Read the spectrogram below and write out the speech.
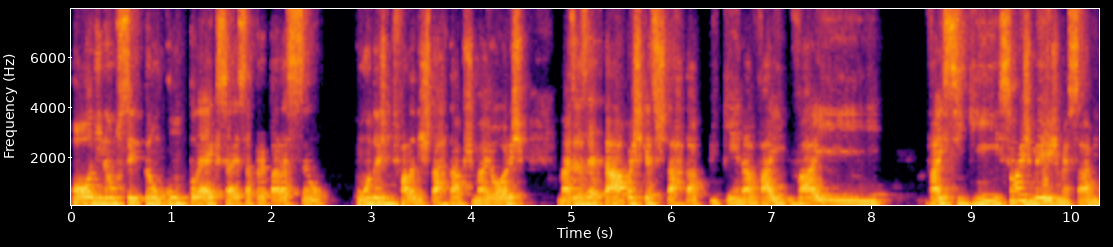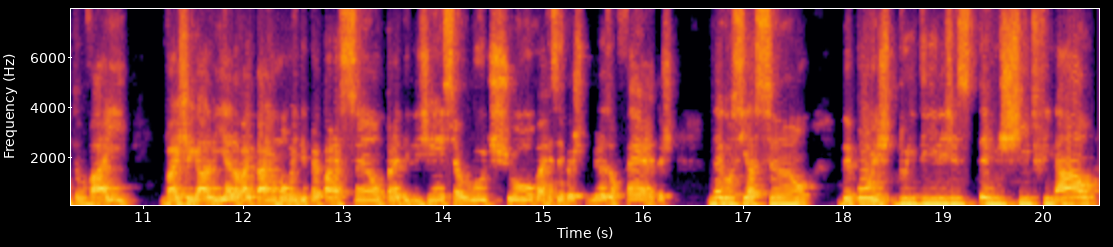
pode não ser tão complexa essa preparação quando a gente fala de startups maiores, mas as etapas que essa startup pequena vai, vai, vai seguir são as mesmas, sabe? Então, vai vai chegar ali, ela vai estar em um momento de preparação, pré-diligência, roadshow, vai receber as primeiras ofertas, negociação, depois do diligence, term sheet final,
